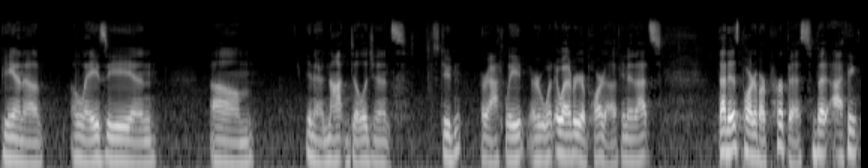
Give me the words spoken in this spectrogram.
being a, a lazy and, um, you know, not diligent student or athlete or whatever you're a part of. You know, that's that is part of our purpose. But I think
